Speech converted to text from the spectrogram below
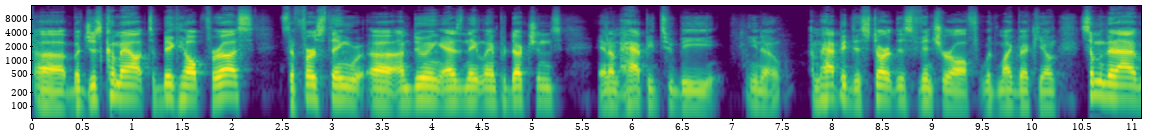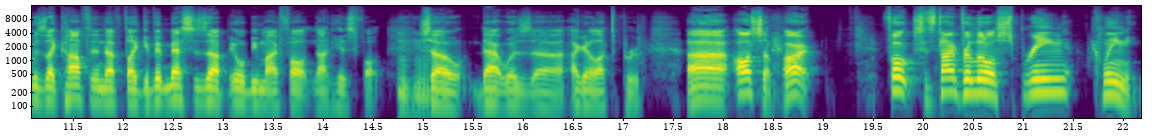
Uh, but just come out. It's a big help for us. It's the first thing uh, I'm doing as Nateland Productions, and I'm happy to be, you know, I'm happy to start this venture off with Mike Vecchione. Something that I was like confident enough, like if it messes up, it will be my fault, not his fault. Mhm. So that was uh, I got a lot to prove. Uh, awesome. All right, folks, it's time for a little spring cleaning.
